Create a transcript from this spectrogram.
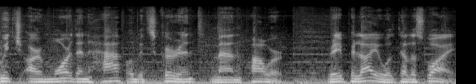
which are more than half of its current manpower. Ray Pelayo will tell us why.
